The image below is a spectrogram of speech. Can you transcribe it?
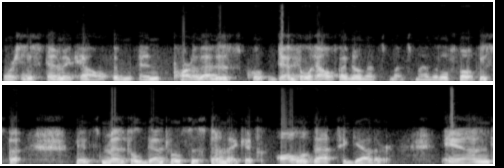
or systemic health, and, and part of that is quote, dental health. I know that's that's my little focus, but it's mental, dental, systemic. It's all of that together and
